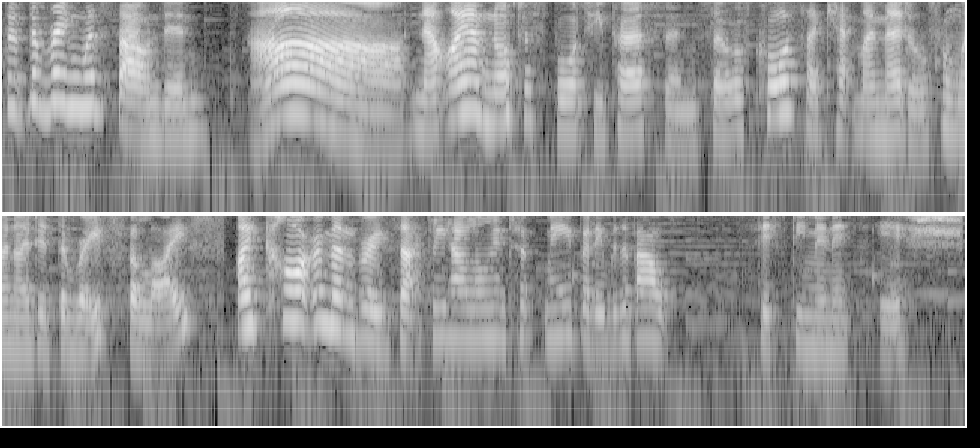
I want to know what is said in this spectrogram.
that the ring was found in. Ah, now I am not a sporty person, so of course I kept my medal from when I did the race for life. I can't remember exactly how long it took me, but it was about 50 minutes-ish.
